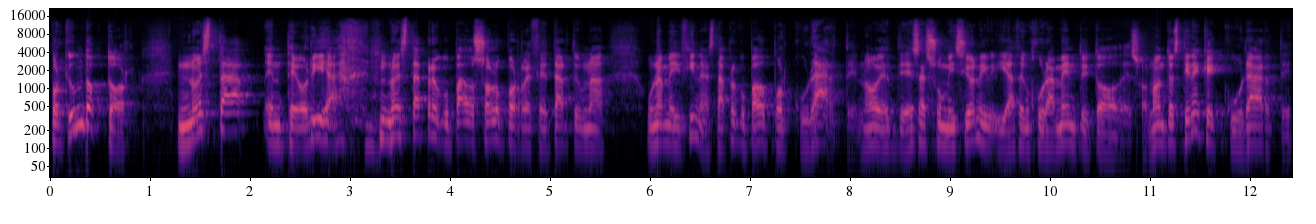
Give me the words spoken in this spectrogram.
porque un doctor no está, en teoría, no está preocupado solo por recetarte una, una medicina, está preocupado por curarte, ¿no? Esa es su misión y, y hacen juramento y todo eso, ¿no? Entonces tiene que curarte.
